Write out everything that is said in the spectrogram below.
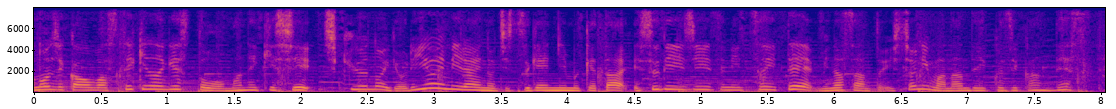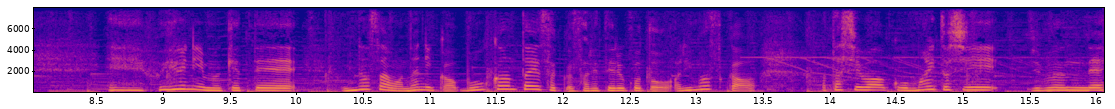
この時間は素敵なゲストをお招きし地球のより良い未来の実現に向けた SDGs について皆さんと一緒に学んでいく時間です、えー冬に向けて皆さんは何か防寒対策されていることありますか？私はこう毎年自分で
